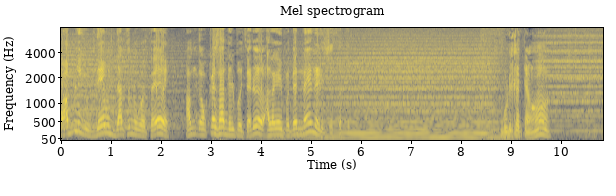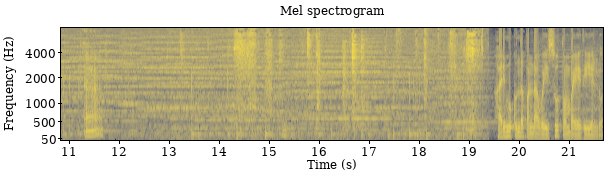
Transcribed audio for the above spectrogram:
పబ్లిక్ దేవుని దర్శనం వస్తే అంత ఒక్కసారి నిలిపొచ్చారు అలాగైపోతే నేను నడిచేస్తాను గుడి కట్టాము. హరిముకుంద పండా వయసు తొంభై ఐదు ఏళ్ళు.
